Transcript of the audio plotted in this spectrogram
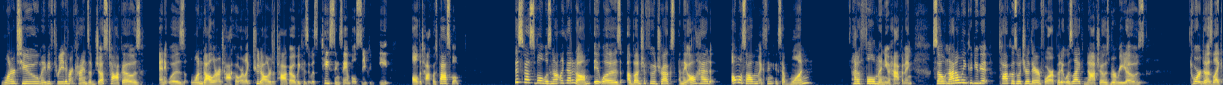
one or two, maybe three different kinds of just tacos and it was $1 a taco or like $2 a taco because it was tasting samples so you could eat all the tacos possible. This festival was not like that at all. It was a bunch of food trucks and they all had almost all of them I think except one had a full menu happening. So not only could you get tacos which you're there for, but it was like nachos, burritos, tortas, like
